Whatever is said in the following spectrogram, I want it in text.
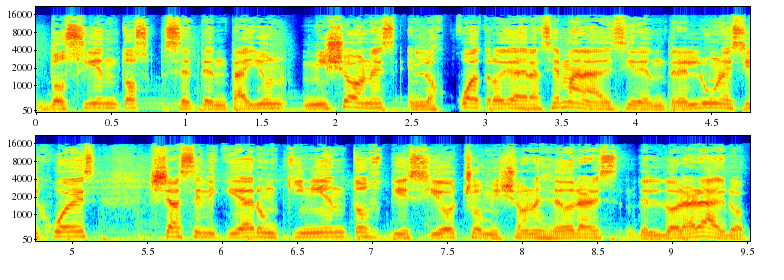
271 millones en los cuatro días de la semana, es decir, entre el lunes y jueves ya se liquidaron 518 millones de dólares del dólar agro.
